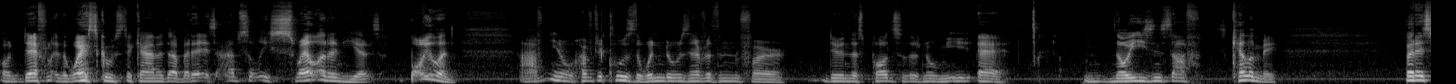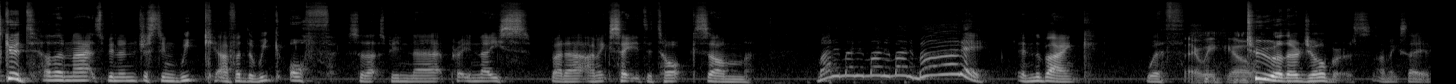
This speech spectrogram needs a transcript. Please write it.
on definitely the west coast of Canada. But it is absolutely sweltering here. It's boiling. I've you know have to close the windows and everything for doing this pod, so there's no me uh, noise and stuff. Killing me. But it's good. Other than that, it's been an interesting week. I've had the week off, so that's been uh, pretty nice. But uh, I'm excited to talk some money, money, money, money, money in the bank with There we go. two other jobbers. I'm excited.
